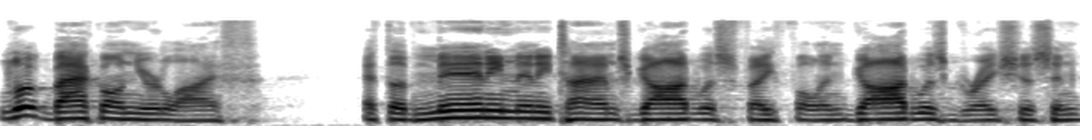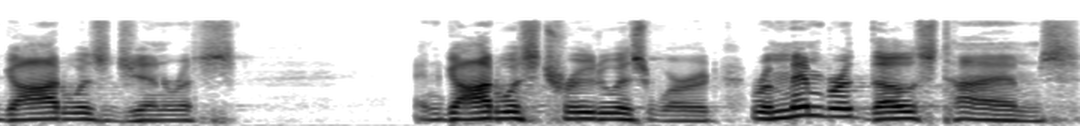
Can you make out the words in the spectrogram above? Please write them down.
Look back on your life at the many, many times God was faithful and God was gracious and God was generous and God was true to His word. Remember those times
